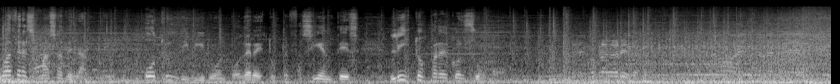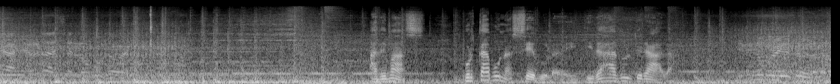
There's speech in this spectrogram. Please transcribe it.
Cuadras más adelante, otro individuo en poder de estupefacientes listos para el consumo. Además, portaba una cédula de identidad adulterada. ¿Tiene número de cédula?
